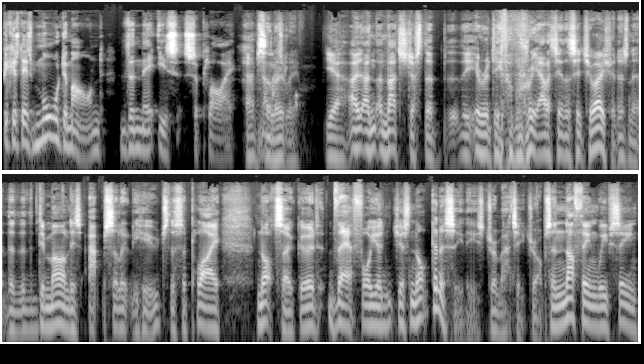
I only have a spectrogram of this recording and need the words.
because there's more demand than there is supply. Absolutely. No yeah, and, and that's just the the irredeemable reality of the situation, isn't it? The, the, demand is absolutely huge, the supply not so good. Therefore, you're just not going to see these dramatic drops, and nothing we've seen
